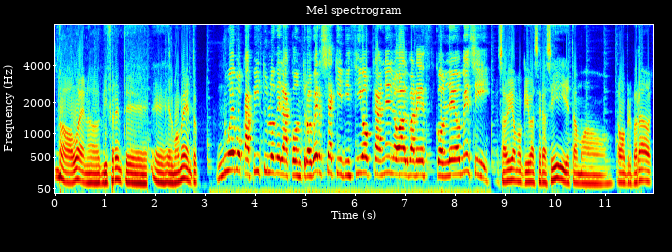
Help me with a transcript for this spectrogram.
No, bueno, diferente eh, el momento. Nuevo capítulo de la controversia que inició Canelo Álvarez con Leo Messi. Sabíamos que iba a ser así y estamos, estamos preparados.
